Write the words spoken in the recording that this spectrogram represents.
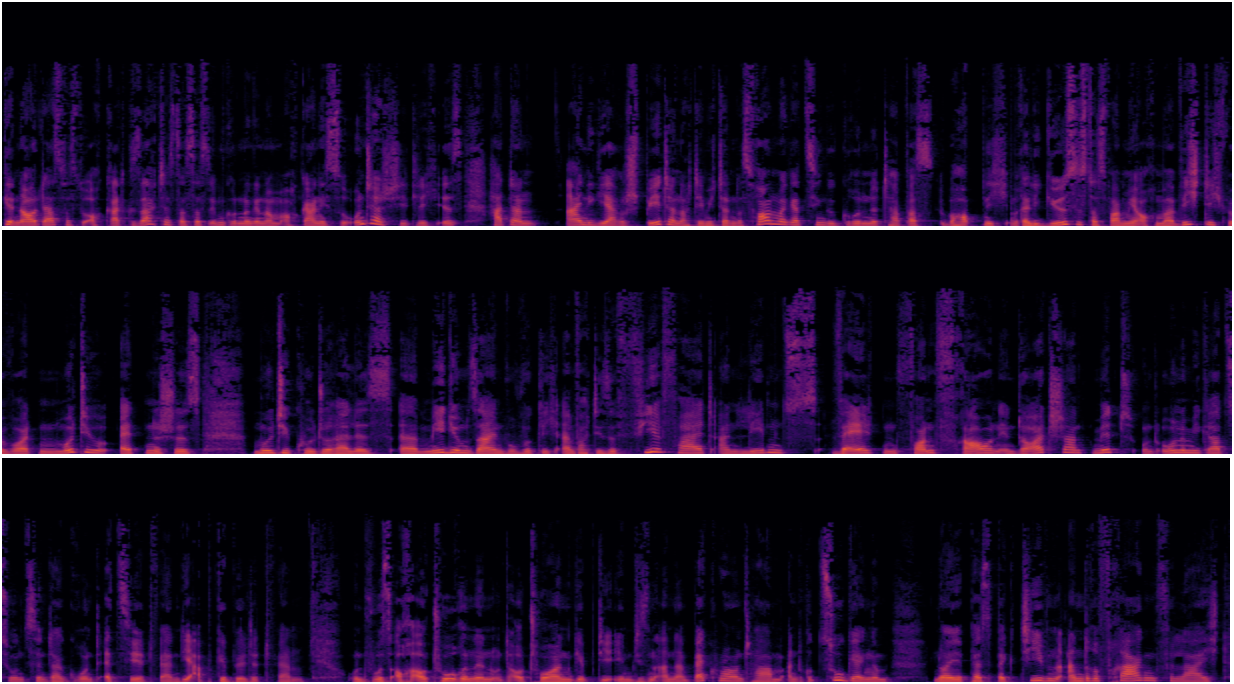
genau das, was du auch gerade gesagt hast, dass das im Grunde genommen auch gar nicht so unterschiedlich ist, hat dann einige Jahre später, nachdem ich dann das Frauenmagazin gegründet habe, was überhaupt nicht religiös ist, das war mir auch immer wichtig. Wir wollten ein multiethnisches, multikulturelles äh, Medium sein, wo wirklich einfach diese Vielfalt an Lebenswelten von Frauen in Deutschland mit und ohne Migrationshintergrund erzählt werden, die abgebildet werden. Und wo es auch Autorinnen und Autoren gibt, die eben diesen anderen Background haben, andere Zugänge, neue Perspektiven, andere Fragen vielleicht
